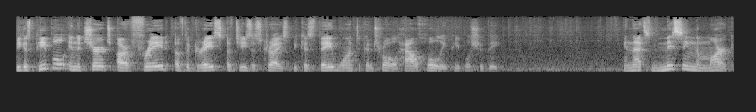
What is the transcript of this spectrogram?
Because people in the church are afraid of the grace of Jesus Christ because they want to control how holy people should be. And that's missing the mark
